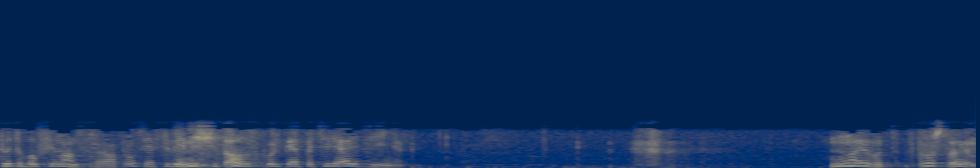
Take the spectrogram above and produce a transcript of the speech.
то это был финансовый вопрос. Я все время считала, сколько я потеряю денег. вот в прошлом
